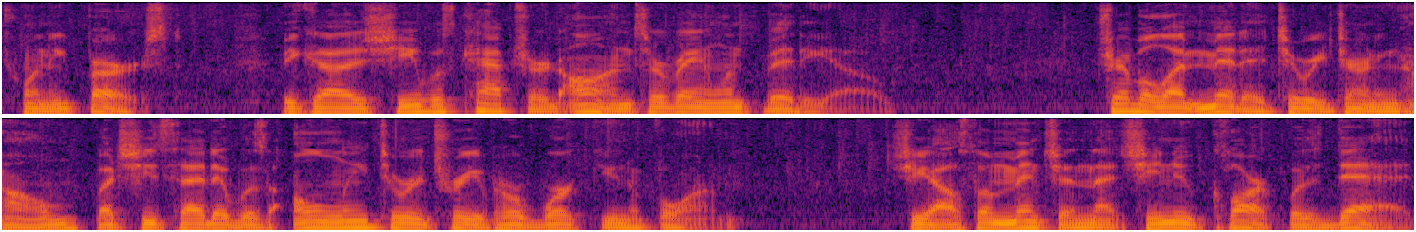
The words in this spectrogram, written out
21st because she was captured on surveillance video. Tribble admitted to returning home, but she said it was only to retrieve her work uniform. She also mentioned that she knew Clark was dead,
